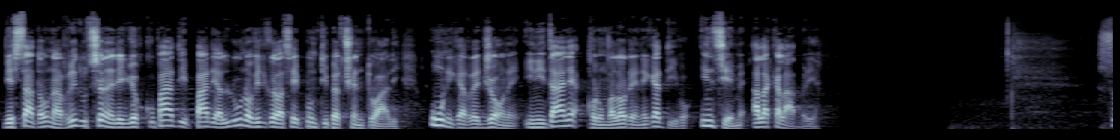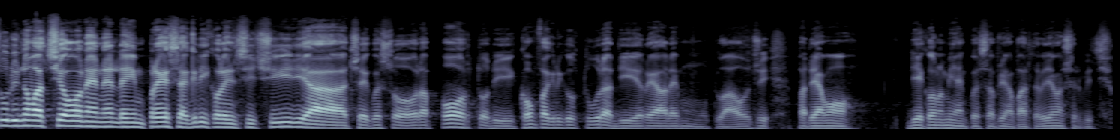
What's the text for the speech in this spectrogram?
vi è stata una riduzione degli occupati pari all'1,6 punti percentuali, unica regione in Italia con un valore negativo insieme alla Calabria. Sull'innovazione nelle imprese agricole in Sicilia c'è questo rapporto di Confagricoltura di Reale Mutua. Oggi parliamo di economia in questa prima parte, vediamo il servizio.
